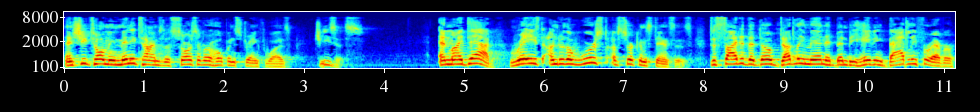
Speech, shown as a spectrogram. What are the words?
And she told me many times the source of her hope and strength was Jesus. And my dad, raised under the worst of circumstances, decided that though Dudley men had been behaving badly forever,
